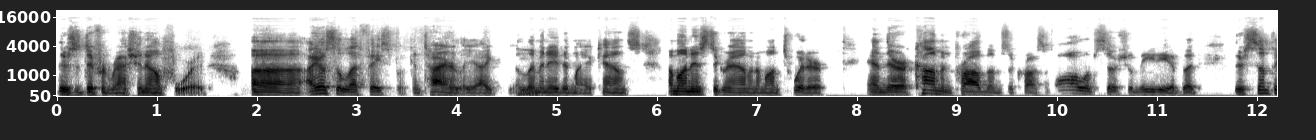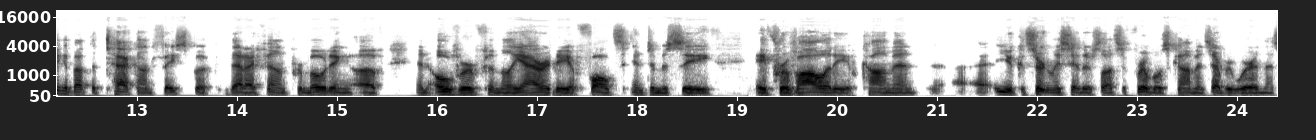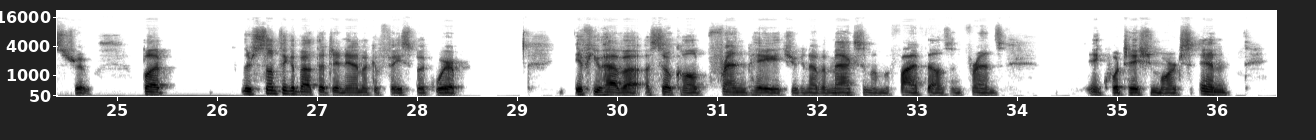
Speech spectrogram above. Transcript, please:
there's a different rationale for it. Uh, I also left Facebook entirely. I mm-hmm. eliminated my accounts. I'm on Instagram and I'm on Twitter, and there are common problems across all of social media. But there's something about the tech on Facebook that I found promoting of an over familiarity, a false intimacy, a frivolity of comment. Uh, you could certainly say there's lots of frivolous comments everywhere, and that's true. But there's something about the dynamic of Facebook where if you have a, a so-called friend page, you can have a maximum of 5,000 friends in quotation marks. And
